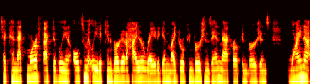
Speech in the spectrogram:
to connect more effectively and ultimately to convert at a higher rate again micro conversions and macro conversions why not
